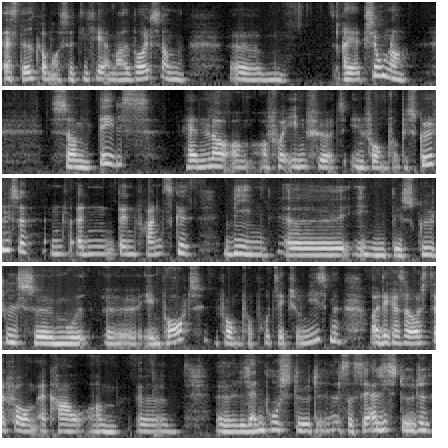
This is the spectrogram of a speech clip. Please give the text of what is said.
afstedkommer så de her meget voldsomme øh, reaktioner, som dels handler om at få indført en form for beskyttelse af den, den franske vin, øh, en beskyttelse mod øh, import i form for protektionisme, og det kan så også tage form af krav om øh, øh, landbrugsstøtte, altså særlig støtte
